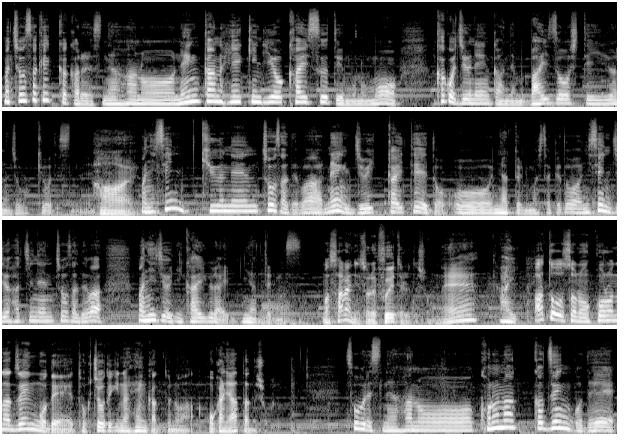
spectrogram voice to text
まあ、調査結果からですねあの年間の平均利用回数というものも過去10年間でも倍増しているような状況ですね。はい。まあ、2009年調査では年11回程度になっておりましたけど2018年調査ではまあ22回ぐらいになっております。まあ、さらにそれ増えてるでしょうね。はい、あとそのコロナ前後で特徴的な変化っていうのは他にあったんでしょうか？そうですね、あのー、コロナ禍前後で、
